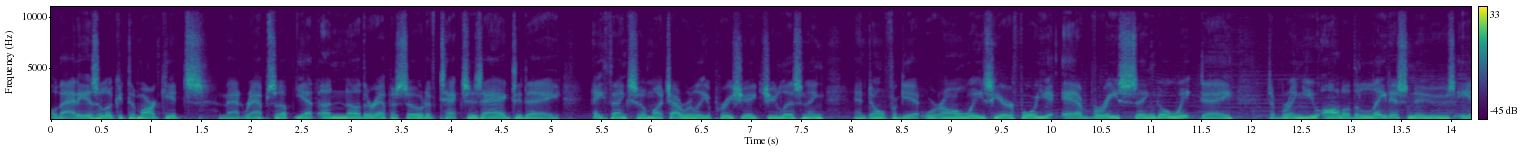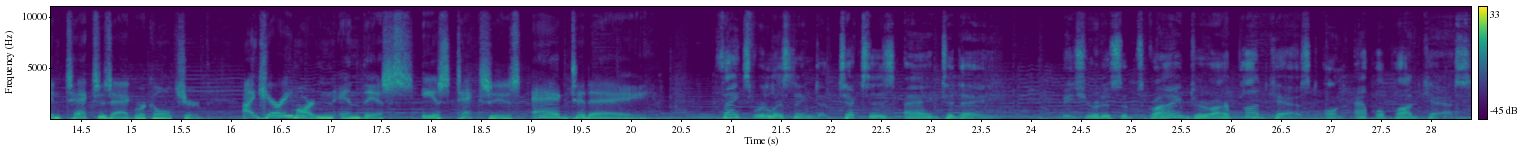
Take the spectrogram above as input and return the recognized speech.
Well, that is a look at the markets. That wraps up yet another episode of Texas Ag Today. Hey, thanks so much. I really appreciate you listening. And don't forget, we're always here for you every single weekday to bring you all of the latest news in Texas agriculture. I'm Kerry Martin, and this is Texas Ag Today. Thanks for listening to Texas Ag Today. Be sure to subscribe to our podcast on Apple Podcasts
